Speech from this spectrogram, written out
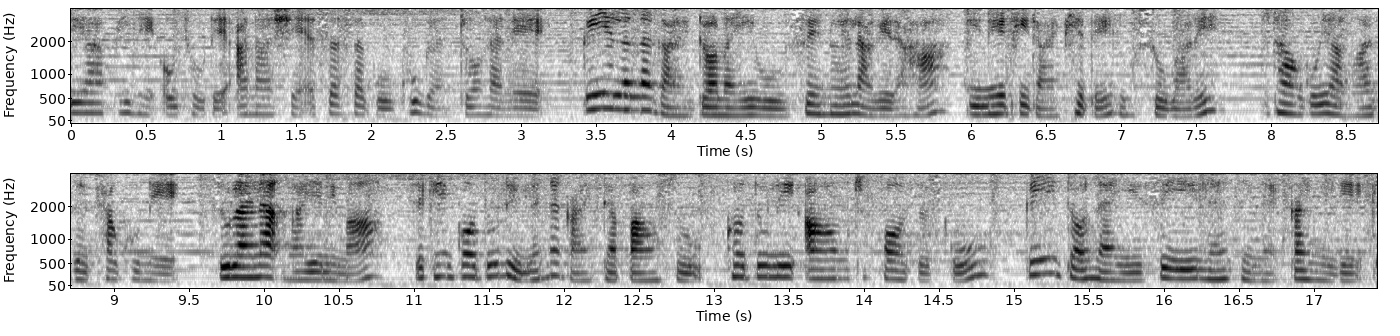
တရားဖိနှိပ်အုပ်ချုပ်တဲ့အာဏာရှင်အဆက်ဆက်ကိုခုခံတွန်းလှန်တဲ့ကရင်လက်နက်ကိုင်တော်လှန်ရေးကိုဆင်နွှဲလာခဲ့တာဟာဒီနေ့ထိတိုင်ဖြစ်တယ်လို့ဆိုပါတယ်1956ခုနှစ်ဇူလိုင်လ9ရက်နေ့မှာရခိုင်ကော်တူးလီလက်နက်ကိုင်တပ်ပေါင်းစုကော်တူးလီ Armed Forces ကိုကရင်တော်လှန်ရေးစီးရေးလမ်းစဉ်နဲ့ကိုင်နေတဲ့က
